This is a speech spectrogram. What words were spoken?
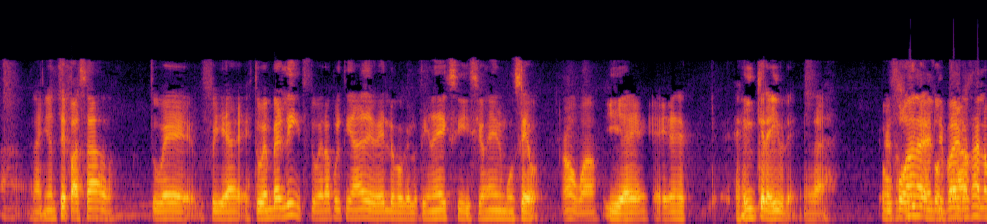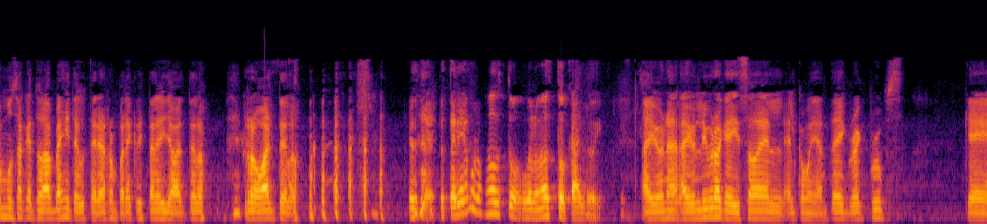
ah, el año antepasado, Estuve, fui estuve en Berlín, tuve la oportunidad de verlo porque lo tiene de exhibición en el museo. Oh, wow. Y es, es, increíble, ¿verdad? Un es el tipo de cosas en los museos que tú ves y te gustaría romper el cristal y llevártelo, robártelo. Me gustaría por lo menos, por lo menos tocarlo. Hay, una, hay un libro que hizo el, el comediante Greg Proops que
